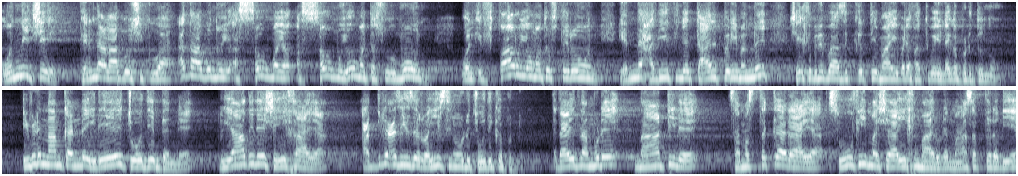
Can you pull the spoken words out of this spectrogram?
ഒന്നിച്ച് പെരുന്നാൾ ആഘോഷിക്കുക. അതാകുന്നു എന്ന ഹദീഫിന്റെ താല്പര്യമെന്ന് ഷെയ്ഖ് ബാസ് കൃത്യമായി ഇവിടെ ഫത്വയിൽ രേഖപ്പെടുത്തുന്നു. ഇവിടെ നാം കണ്ട ഇതേ ചോദ്യം തന്നെ റിയാദിലെ ഷെയ്ഖായ അബ്ദുൽ അസീസ് റയീസിനോട് ചോദിക്കപ്പെട്ടു. അതായത് നമ്മുടെ നാട്ടിലെ സമസ്തക്കാരായ സൂഫി മഷായിഖ്മാരുടെ മാസപ്പിറവിയെ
